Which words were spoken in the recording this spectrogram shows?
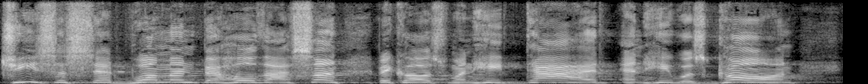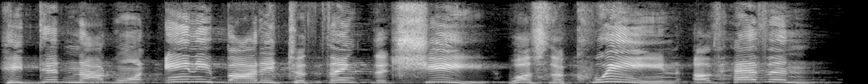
Jesus said, Woman, behold thy son, because when he died and he was gone, he did not want anybody to think that she was the queen of heaven.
